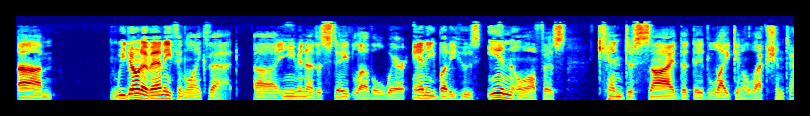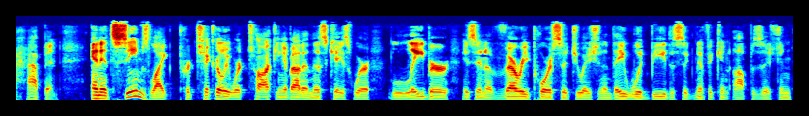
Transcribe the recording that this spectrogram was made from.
um, we don't have anything like that uh, even at a state level, where anybody who's in office can decide that they'd like an election to happen. And it seems like, particularly we're talking about in this case where labor is in a very poor situation and they would be the significant opposition.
